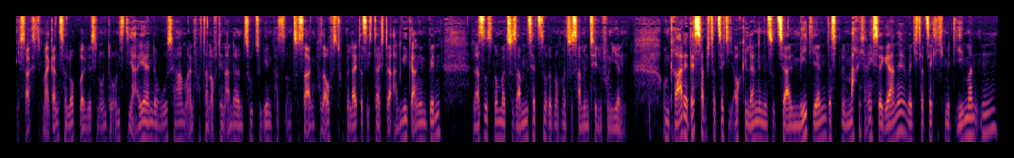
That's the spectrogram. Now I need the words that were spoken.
ich sage es jetzt mal ganz salopp, weil wir sind unter uns, die Eier in der Hose haben, einfach dann auf den anderen zuzugehen und zu sagen, pass auf, es tut mir leid, dass ich da, angegangen bin. Lass uns nochmal zusammensetzen oder nochmal zusammen telefonieren. Und gerade das habe ich tatsächlich auch gelernt in den sozialen Medien. Das mache ich eigentlich sehr gerne, wenn ich tatsächlich mit jemandem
